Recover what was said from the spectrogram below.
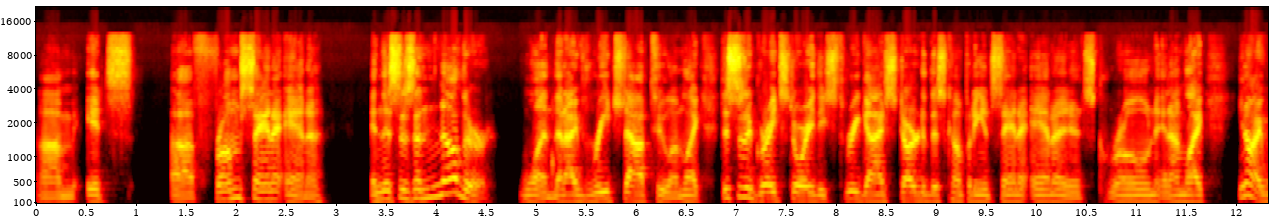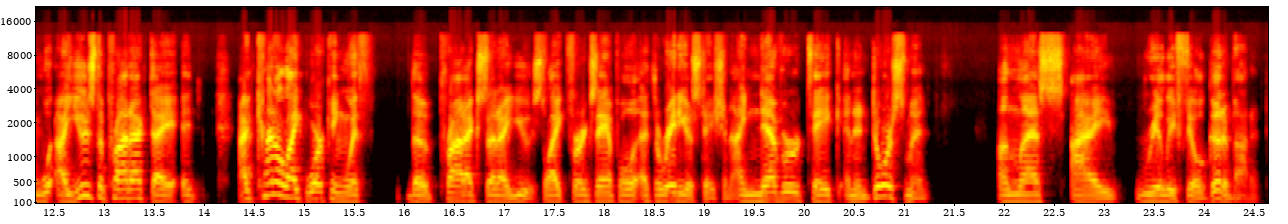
Um, it's uh, from Santa Ana, and this is another one that I've reached out to. I'm like, this is a great story. These three guys started this company in Santa Ana, and it's grown. And I'm like, you know, I, I use the product. I it, I kind of like working with the products that I use. Like for example, at the radio station, I never take an endorsement unless I really feel good about it.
